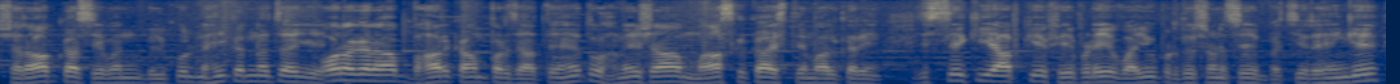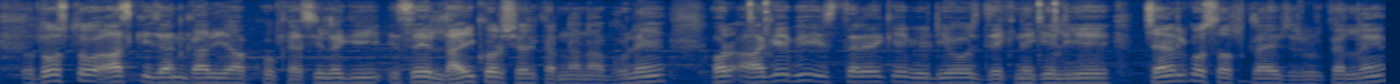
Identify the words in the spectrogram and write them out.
शराब का सेवन बिल्कुल नहीं करना चाहिए। और अगर आप बाहर काम पर जाते हैं तो हमेशा मास्क का इस्तेमाल करें, जिससे कि आपके फेफड़े वायु प्रदूषण से बचे रहेंगे। तो दोस्तों, आज की जानकारी आपको कैसी लगी, इसे लाइक और शेयर करना ना भूलें। और आगे भी इस तरह के वीडियोज़ देखने के लिए चैनल को सब्सक्राइब ज़रूर कर लें।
